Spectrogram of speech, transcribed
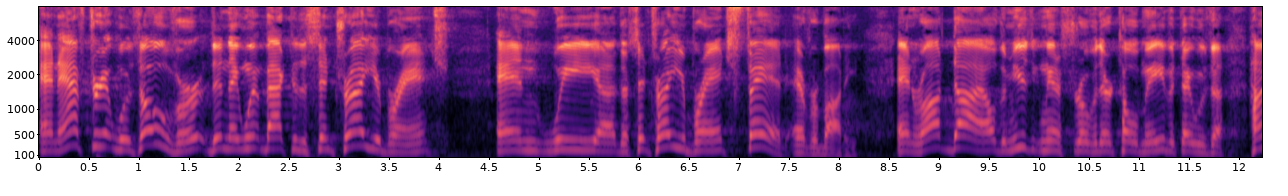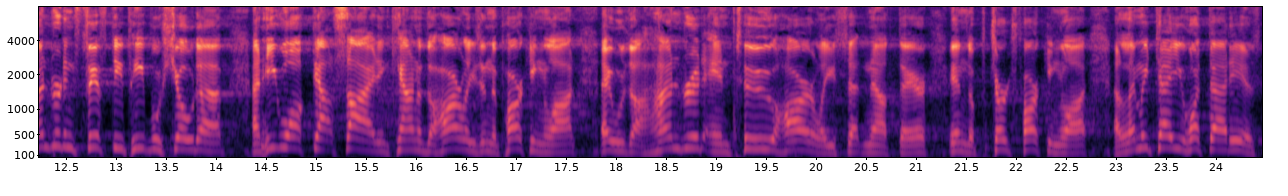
And after it was over, then they went back to the Centralia branch, and we, uh, the Centralia branch fed everybody. And Rod Dial, the music minister over there, told me that there was 150 people showed up, and he walked outside and counted the Harleys in the parking lot. There was 102 Harleys sitting out there in the church parking lot. And let me tell you what that is.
